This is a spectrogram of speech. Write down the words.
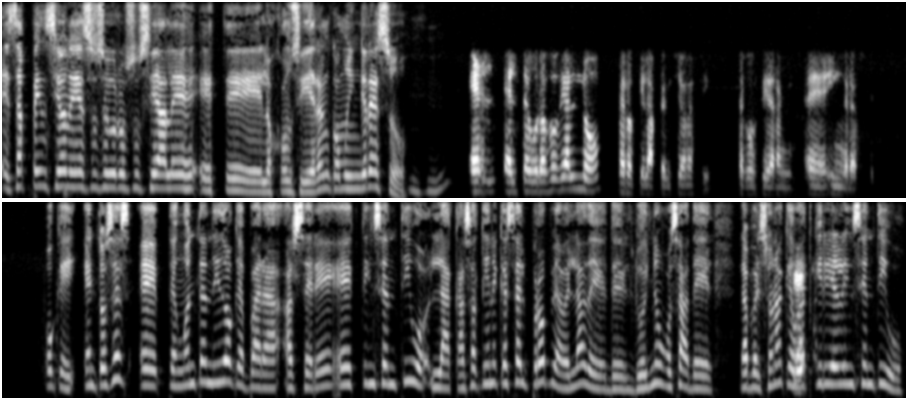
esas pensiones, esos seguros sociales, este, los consideran como ingreso? Ujú. El, el seguro social no, pero sí las pensiones sí se consideran eh, ingresos. Ok, entonces eh, tengo entendido que para hacer e- este incentivo, la casa tiene que ser propia, ¿verdad? De- del dueño, o sea, de la persona que va a Sí. adquirir el incentivo.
